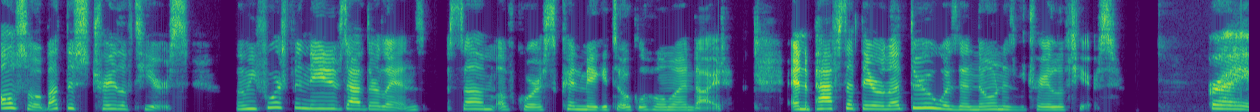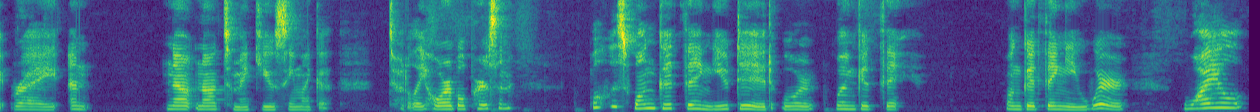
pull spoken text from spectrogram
Also, about this Trail of Tears. When we forced the natives out of their lands, some, of course, couldn't make it to Oklahoma and died. And the paths that they were led through was then known as the Trail of Tears. Right, right. And now, not to make you seem like a totally horrible person, what was one good thing you did, or one good thing, one good thing you were, while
